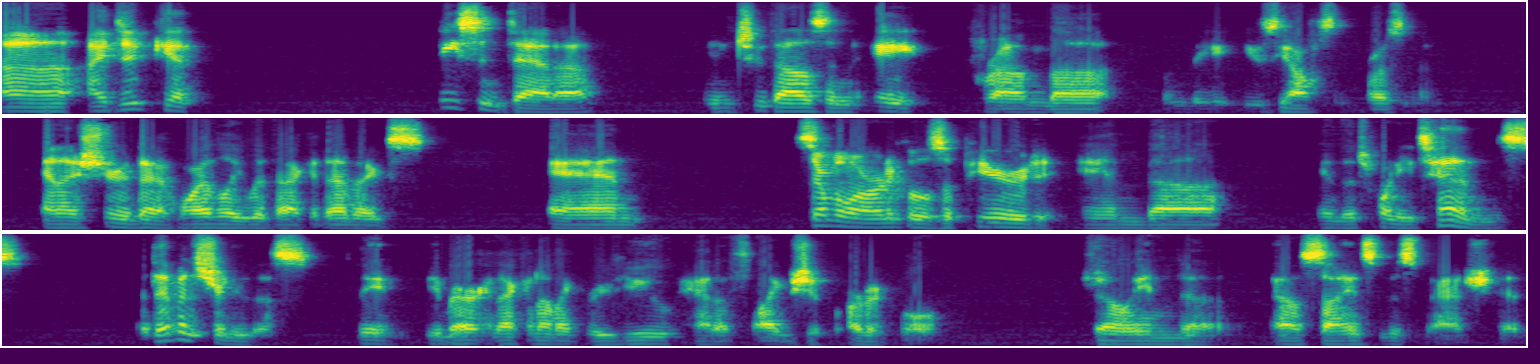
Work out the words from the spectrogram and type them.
uh, I did get decent data in 2008 from, uh, from the UC Office of the President, and I shared that widely with academics, and several articles appeared in uh, in the 2010s demonstrating this. The, the, American Economic Review had a flagship article showing uh, how science mismatch had,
